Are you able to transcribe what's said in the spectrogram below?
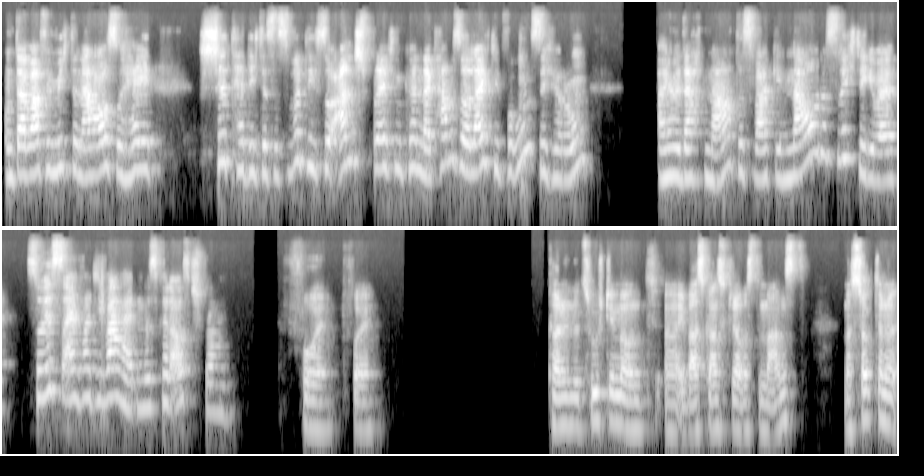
Und da war für mich danach auch so, hey, shit, hätte ich das jetzt wirklich so ansprechen können, da kam so leicht die Verunsicherung, aber ich mir gedacht, na, das war genau das Richtige, weil so ist einfach die Wahrheit und das gehört ausgesprochen. Voll, voll. Kann ich nur zustimmen und äh, ich weiß ganz genau, was du meinst. Man sagt dann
